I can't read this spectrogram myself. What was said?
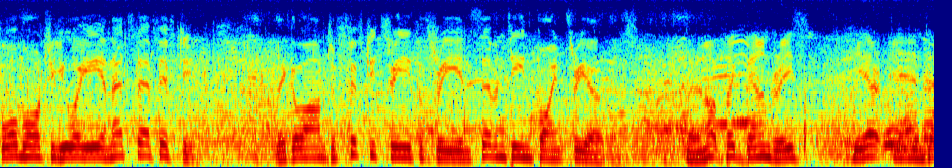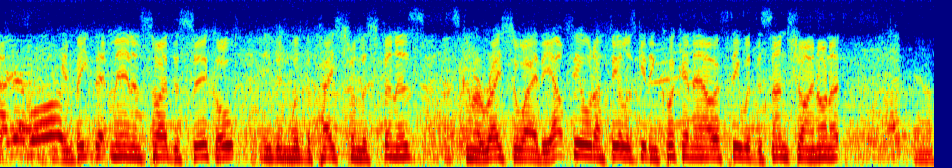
Four more to UAE, and that's their 50. They go on to 53 for three in 17.3 overs. They're not big boundaries here, and uh, you can beat that man inside the circle, even with the pace from the spinners. It's going to race away. The outfield, I feel, is getting quicker now, FD with the sunshine on it. Yeah.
